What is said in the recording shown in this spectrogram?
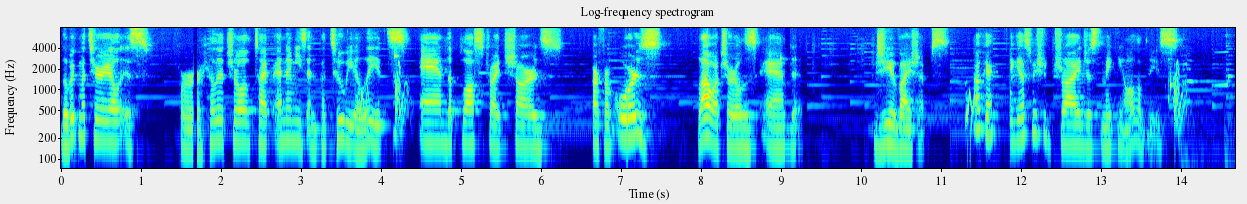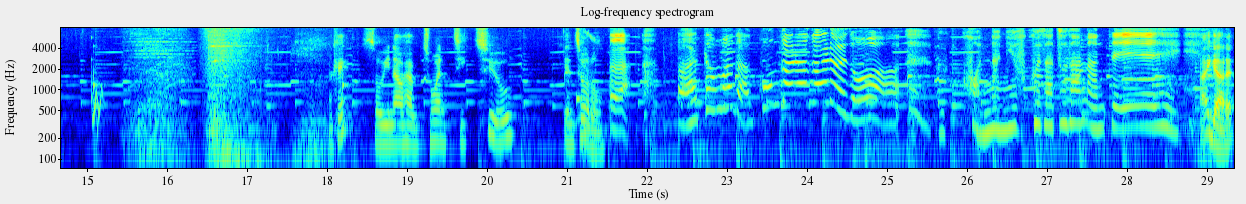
The wick material is for Hilichurl type enemies and Fatui elites, and the Plostrite shards are from ores, lava churls, and geovishaps. Okay, I guess we should try just making all of these. Okay, so we now have 22 in total. I got it.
